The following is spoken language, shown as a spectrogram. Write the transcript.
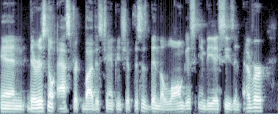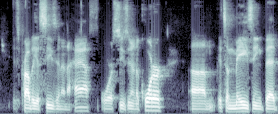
And there is no asterisk by this championship. This has been the longest NBA season ever. It's probably a season and a half or a season and a quarter. Um, it's amazing that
